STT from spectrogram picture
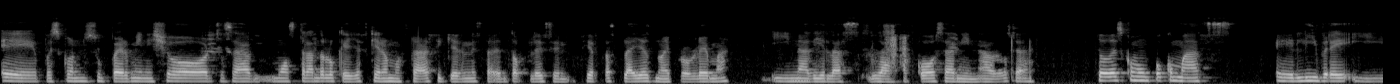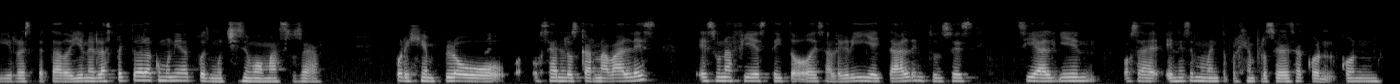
eh, pues con super mini shorts, o sea, mostrando lo que ellas quieran mostrar, si quieren estar en topless en ciertas playas no hay problema. Y nadie las, las acosa ni nada, o sea, todo es como un poco más eh, libre y respetado. Y en el aspecto de la comunidad pues muchísimo más, o sea, por ejemplo, o sea, en los carnavales es una fiesta y todo es alegría y tal, entonces si alguien, o sea, en ese momento, por ejemplo, se besa con, con,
